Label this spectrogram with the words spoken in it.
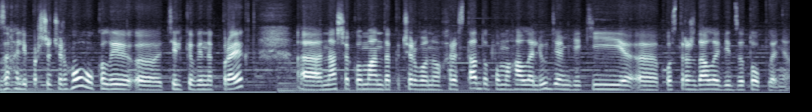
Взагалі, першочергово, коли е, тільки виник проект, е, наша команда Червоного Хреста допомагала людям, які е, постраждали від затоплення.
